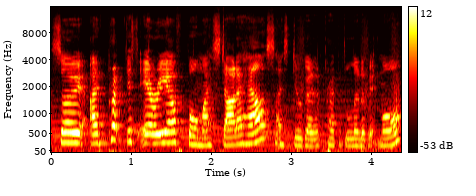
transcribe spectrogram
So I've prepped this area for my starter house. I still got to prep it a little bit more.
